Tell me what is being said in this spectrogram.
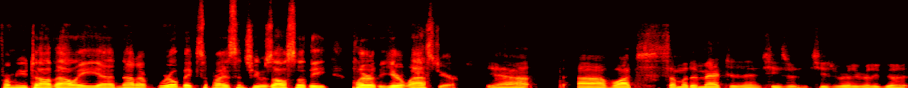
from Utah Valley. Uh, not a real big surprise since she was also the player of the year last year. Yeah, I've watched some of the matches and she's she's really really good.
